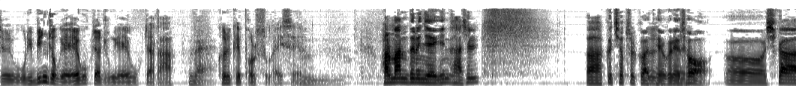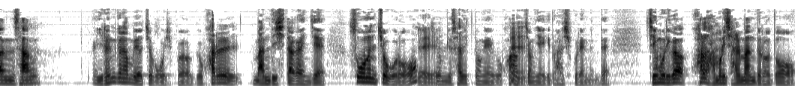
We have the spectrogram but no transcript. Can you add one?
우리 민족의 애국자 중에 애국자다. 네. 그렇게 볼 수가 있어요. 음. 활 만드는 얘기는 사실 아, 끝이 없을 것 같아요. 네. 그래서 네. 어, 시간상 이런 걸 한번 여쭤보고 싶어요. 그 활을 만드시다가 이제 쏘는 쪽으로 예, 예. 지금 이제 사직동의 그 화학적 예. 얘기도 하시고 그랬는데 지금 우리가 활 아무리 잘 만들어도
